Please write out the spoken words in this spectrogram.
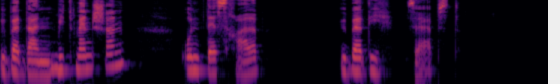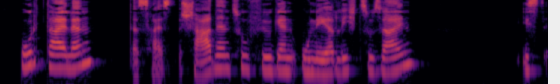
über deinen Mitmenschen und deshalb über dich selbst. Urteilen das heißt Schaden zufügen, unehrlich zu sein, ist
